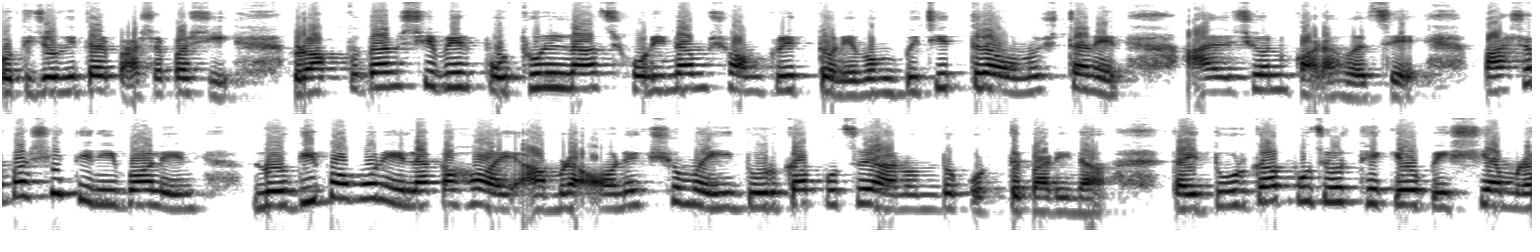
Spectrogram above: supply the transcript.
প্রতিযোগিতার পাশাপাশি রক্তদান শিবির পুতুল নাচ, হরিনাম সংকীর্তন এবং বিচিত্রা অনুষ্ঠানের আয়োজন করা হয়েছে। পাশাপাশি তিনি বলেন, নদী পবন এলাকা হয়, আমরা অনেক সময়ই দুর্গা পুজোয় আনন্দ করতে পারি না। তাই দুর্গা পুজোর থেকেও বেশি আমরা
